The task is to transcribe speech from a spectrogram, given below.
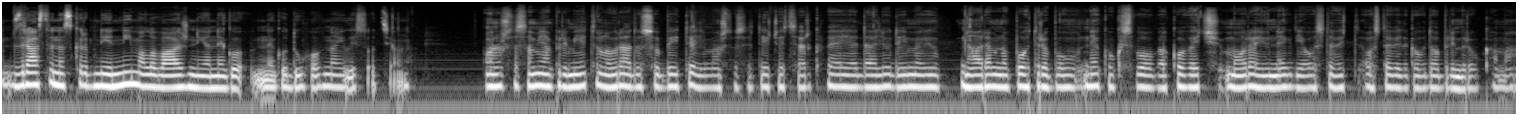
zdravstvena skrb nije ni malo važnija nego, nego duhovna ili socijalna. Ono što sam ja primijetila u radu s obiteljima što se tiče crkve je da ljudi imaju naravno potrebu nekog svog ako već moraju negdje ostaviti, ostaviti ga u dobrim rukama.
